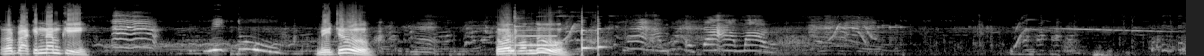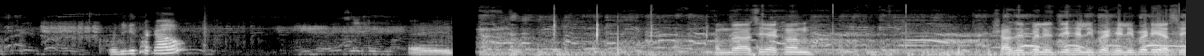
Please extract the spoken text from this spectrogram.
তোমার পাখির নাম কি? মিঠু? তোমার বন্ধু? ওদিকে তাকাও। আমরা আছি এখন সাজেক ভ্যালির যে হেলিপ্যাড, হেলিপ্যাডে আছে।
